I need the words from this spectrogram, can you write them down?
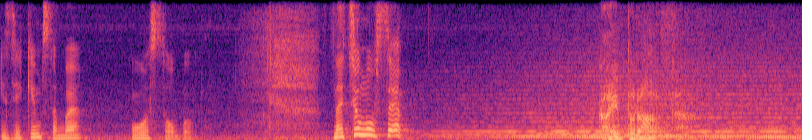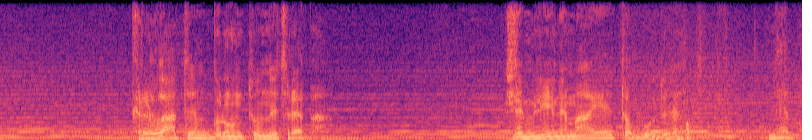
і з яким себе уособив. На цьому все. А й правда. Крилатим ґрунту не треба. Землі немає, то буде небо.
